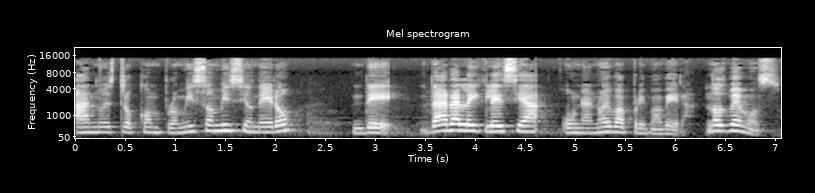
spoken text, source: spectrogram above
a nuestro compromiso misionero de dar a la iglesia una nueva primavera. Nos vemos.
